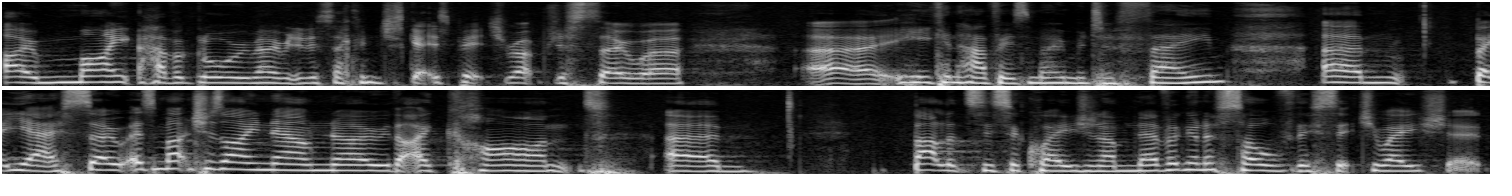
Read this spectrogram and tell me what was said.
I might have a glory moment in a second, just get his picture up, just so uh, uh, he can have his moment of fame. Um, but yeah, so as much as I now know that I can't um, balance this equation, I'm never going to solve this situation.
